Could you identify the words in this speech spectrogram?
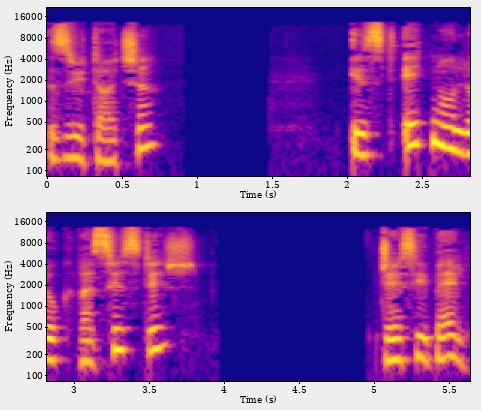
Süddeutsche. Ist Ethnolook rassistisch? Jessie Bell.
